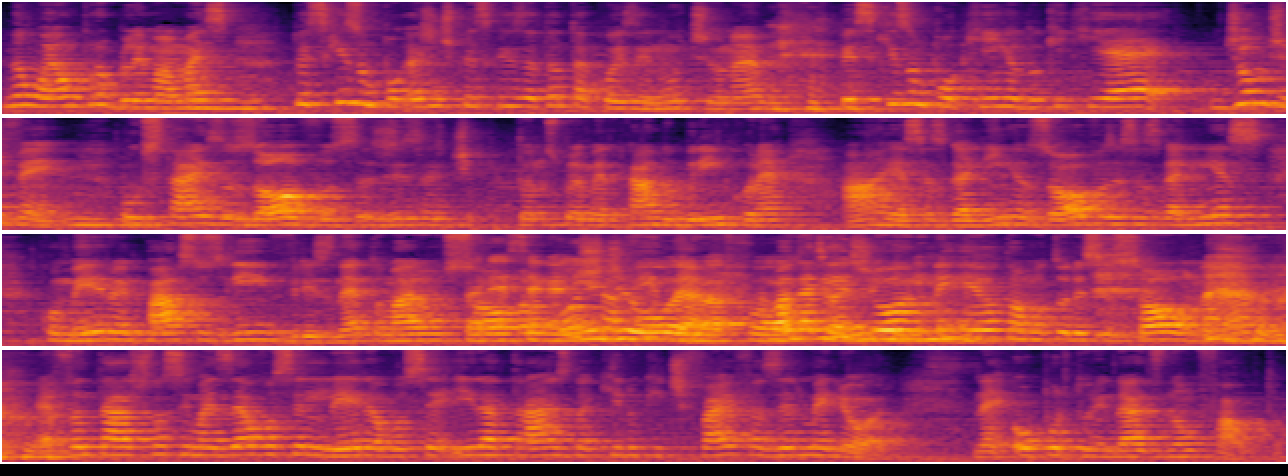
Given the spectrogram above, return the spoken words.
não é um problema, mas uhum. pesquisa um pouco. A gente pesquisa tanta coisa inútil, né? pesquisa um pouquinho do que que é, de onde vem. Uhum. Os tais os ovos, às vezes tipo, tô no supermercado, brinco, né? Ah, essas galinhas, ovos, essas galinhas comeram em pastos livres, né? Tomaram sol. Parece a galinha de vida, ouro, a foto. Uma galinha de ouro, nem eu tomo todo esse sol, né? é fantástico assim, mas é você ler, é você ir atrás daquilo que te vai fazer melhor né? Oportunidades não faltam.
